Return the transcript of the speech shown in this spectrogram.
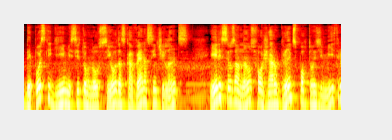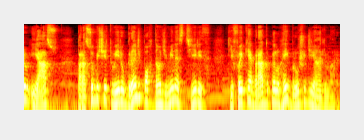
Depois que Gimli se tornou o Senhor das Cavernas Cintilantes, ele e seus anãos forjaram grandes portões de mithril e aço para substituir o grande portão de Minas Tirith, que foi quebrado pelo Rei Bruxo de Angmar.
